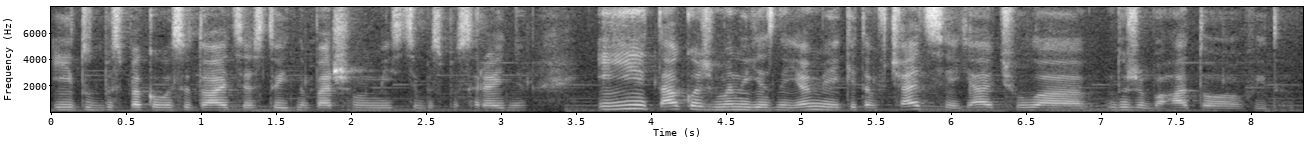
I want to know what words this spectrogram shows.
і тут безпекова ситуація стоїть на першому місці безпосередньо. І також в мене є знайомі, які там вчаться. Я чула дуже багато відгуків.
